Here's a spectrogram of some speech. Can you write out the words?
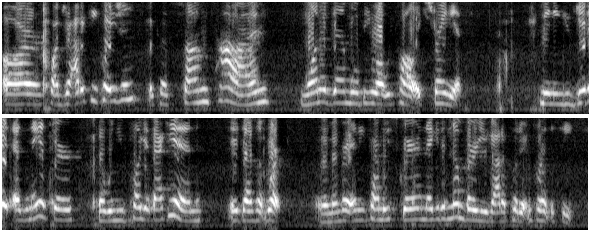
are quadratic equations, because sometimes one of them will be what we call extraneous, meaning you get it as an answer, but when you plug it back in, it doesn't work. Remember, anytime we square a negative number, you got to put it in parentheses.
